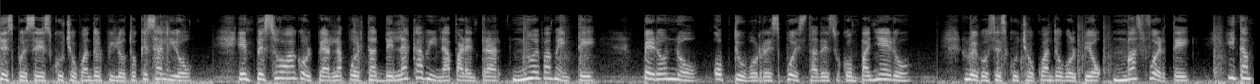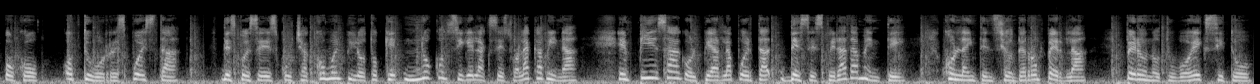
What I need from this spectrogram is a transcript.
Después se escuchó cuando el piloto que salió empezó a golpear la puerta de la cabina para entrar nuevamente, pero no obtuvo respuesta de su compañero. Luego se escuchó cuando golpeó más fuerte y tampoco obtuvo respuesta. Después se escucha cómo el piloto que no consigue el acceso a la cabina empieza a golpear la puerta desesperadamente con la intención de romperla, pero no tuvo éxito.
